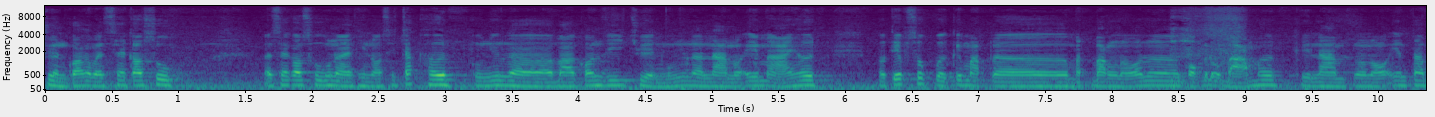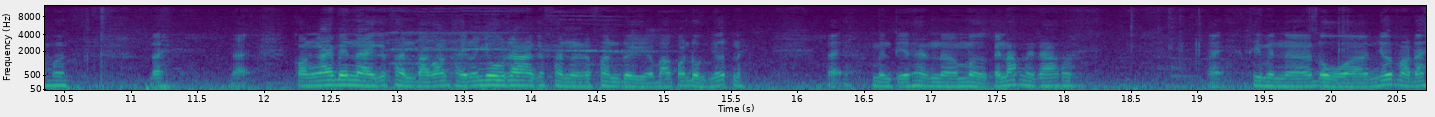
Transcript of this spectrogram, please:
chuyển qua cái bánh xe cao su. Bánh xe cao su này thì nó sẽ chắc hơn cũng như là bà con di chuyển cũng như là làm nó êm ái hơn. Nó tiếp xúc với cái mặt mặt bằng nó có cái độ bám hơn thì làm cho nó yên tâm hơn. Đây đấy. Còn ngay bên này cái phần bà con thấy nó nhô ra cái phần này là phần để bà con đổ nhớt này. Đấy mình tiến hành ờ, mở cái nắp này ra thôi. Đấy thì mình ờ, đổ ờ, nhớt vào đây.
